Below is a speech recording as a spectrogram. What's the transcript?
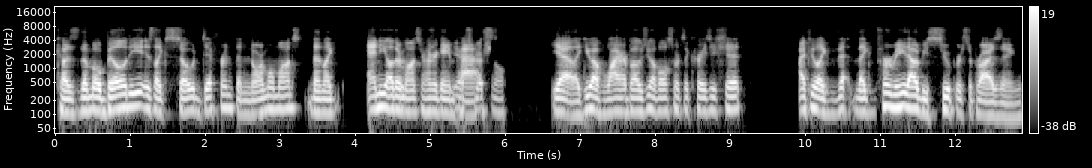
because the mobility is like so different than normal monster than like any other Monster Hunter game Yeah, past. traditional. Yeah, like you have wire bugs, you have all sorts of crazy shit. I feel like that like for me that would be super surprising.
